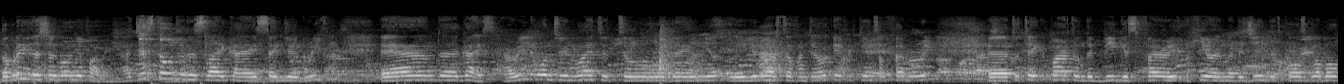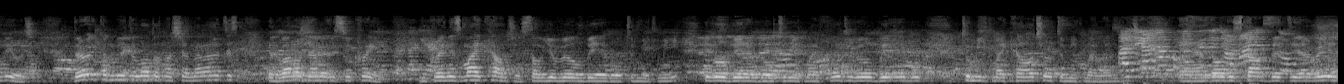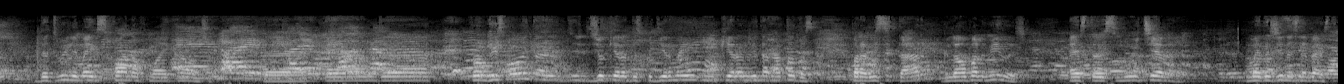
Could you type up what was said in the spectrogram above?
Добрий день, шановні пани. I just told you this like I send you a greeting. And uh, guys, I really want to invite you to the Uni- uh, University of Antioquia, 15th of February, uh, to take part on the biggest fair here in Medellin that calls Global Village. There you can meet a lot of nationalities, and one of them is Ukraine. Ukraine is my country, so you will be able to meet me, you will be able to meet my food, you will be able to meet my culture, to meet my language, and all the stuff that really that really makes fun of my country. Uh, and uh, from this moment, I, yo quiero despedirme y quiero invitar a todos para visitar Global Village. Esto es muy chévere. Medellín es the best.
